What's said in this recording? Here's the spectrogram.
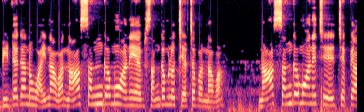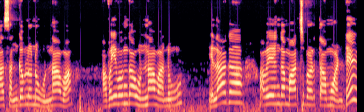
బిడ్డగా నువ్వు అయినావా? నా సంఘము అనే సంఘంలో చేర్చబడినావా? నా సంఘము అనే చె చెప్పి ఆ సంఘంలో నువ్వు ఉన్నావా? అవయవంగా ఉన్నావా నువ్వు? ఎలాగా అవయంగా మార్చబడతాము అంటే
